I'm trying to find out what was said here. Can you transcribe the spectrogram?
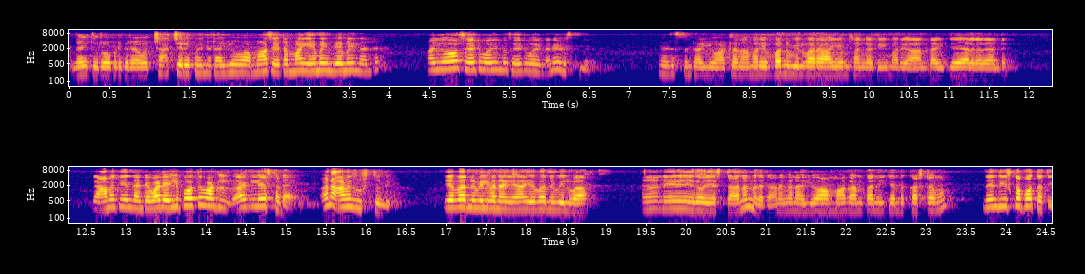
రైతు లోపలికి రావచ్చు ఆశ్చర్యపోయినట్టు అయ్యో అమ్మా సేటమ్మా ఏమైంది ఏమైందంటే అయ్యో సేటు పోయిండు సేటు పోయిండు అని ఏడుస్తున్నాడు ఏడుస్తుంటే అయ్యో అట్లనా మరి ఎవరిని విలువరా ఏం సంగతి మరి అంతా ఇది చేయాలి కదా అంటే ఆమెకి ఏంటంటే వాడు వెళ్ళిపోతే వాడు వాడు లేస్తాడా? అని ఆమె చూస్తుంది. ఎవరిని విలువనయ్యా ఎవరిని విలువ నేనే ఏదో చేస్తా అనగానే అయ్యో అమ్మకి అంతా నీకెందుకు కష్టము? నేను తీసుకుపోతుంది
